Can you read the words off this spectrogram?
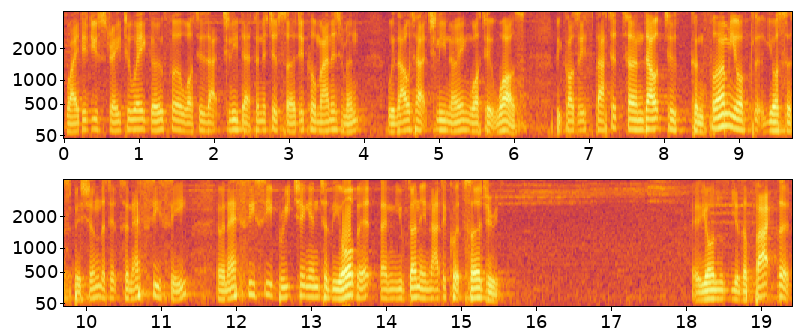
Why did you straight away go for what is actually definitive surgical management without actually knowing what it was? Because if that had turned out to confirm your, your suspicion that it's an SCC, an SCC breaching into the orbit, then you've done inadequate surgery. You're, you're the fact that,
